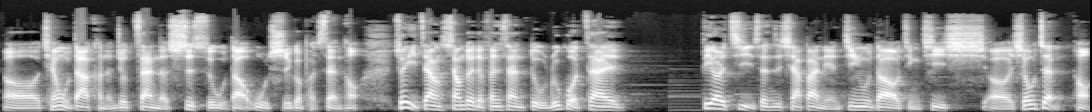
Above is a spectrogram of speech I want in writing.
呃前五大可能就占了四十五到五十个 percent 哈，所以这样相对的分散度，如果在第二季甚至下半年进入到景气呃修正哈，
